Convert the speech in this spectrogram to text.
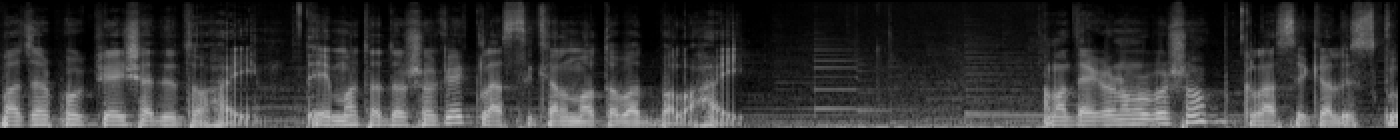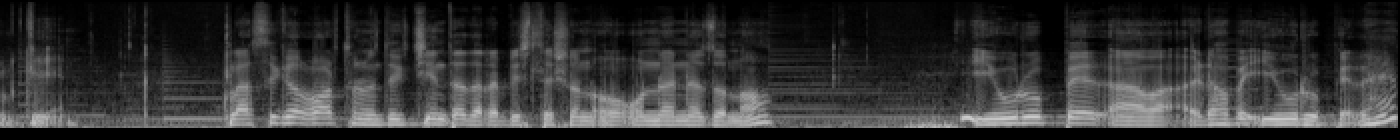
বাজার প্রক্রিয়ায় সাধিত হয়। এই মতাদর্শকে ক্লাসিক্যাল মতবাদ বলা হয়। আমাদের এগারো নম্বর প্রশ্ন ক্লাসিক্যাল স্কুল কি? ক্লাসিক্যাল অর্থনৈতিক চিন্তাধারা বিশ্লেষণ ও উন্নয়নের জন্য ইউরোপের এটা হবে ইউরোপের হ্যাঁ?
